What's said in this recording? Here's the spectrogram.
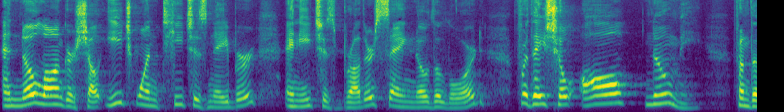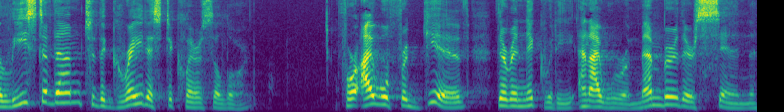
And no longer shall each one teach his neighbor and each his brother, saying, Know the Lord, for they shall all know me, from the least of them to the greatest, declares the Lord. For I will forgive their iniquity, and I will remember their sin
